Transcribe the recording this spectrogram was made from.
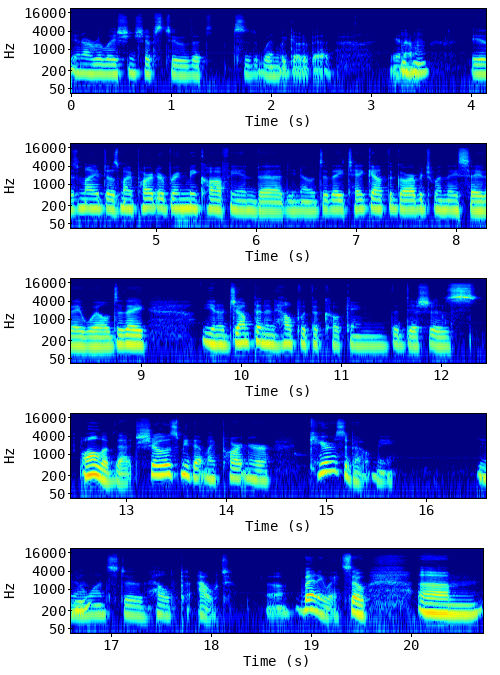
in our relationships to the to when we go to bed. You know, mm-hmm. is my does my partner bring me coffee in bed? You know, do they take out the garbage when they say they will? Do they, you know, jump in and help with the cooking, the dishes? All of that shows me that my partner cares about me. You mm-hmm. know, wants to help out. Uh, but anyway, so um,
